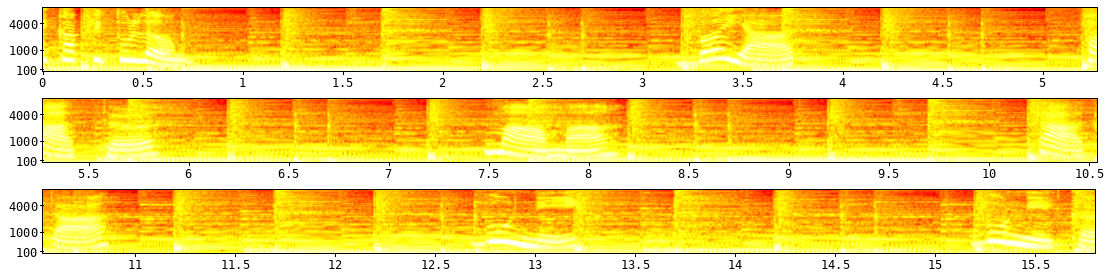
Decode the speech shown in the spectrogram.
recapitulăm. Băiat, fată, mama, tata, bunică.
